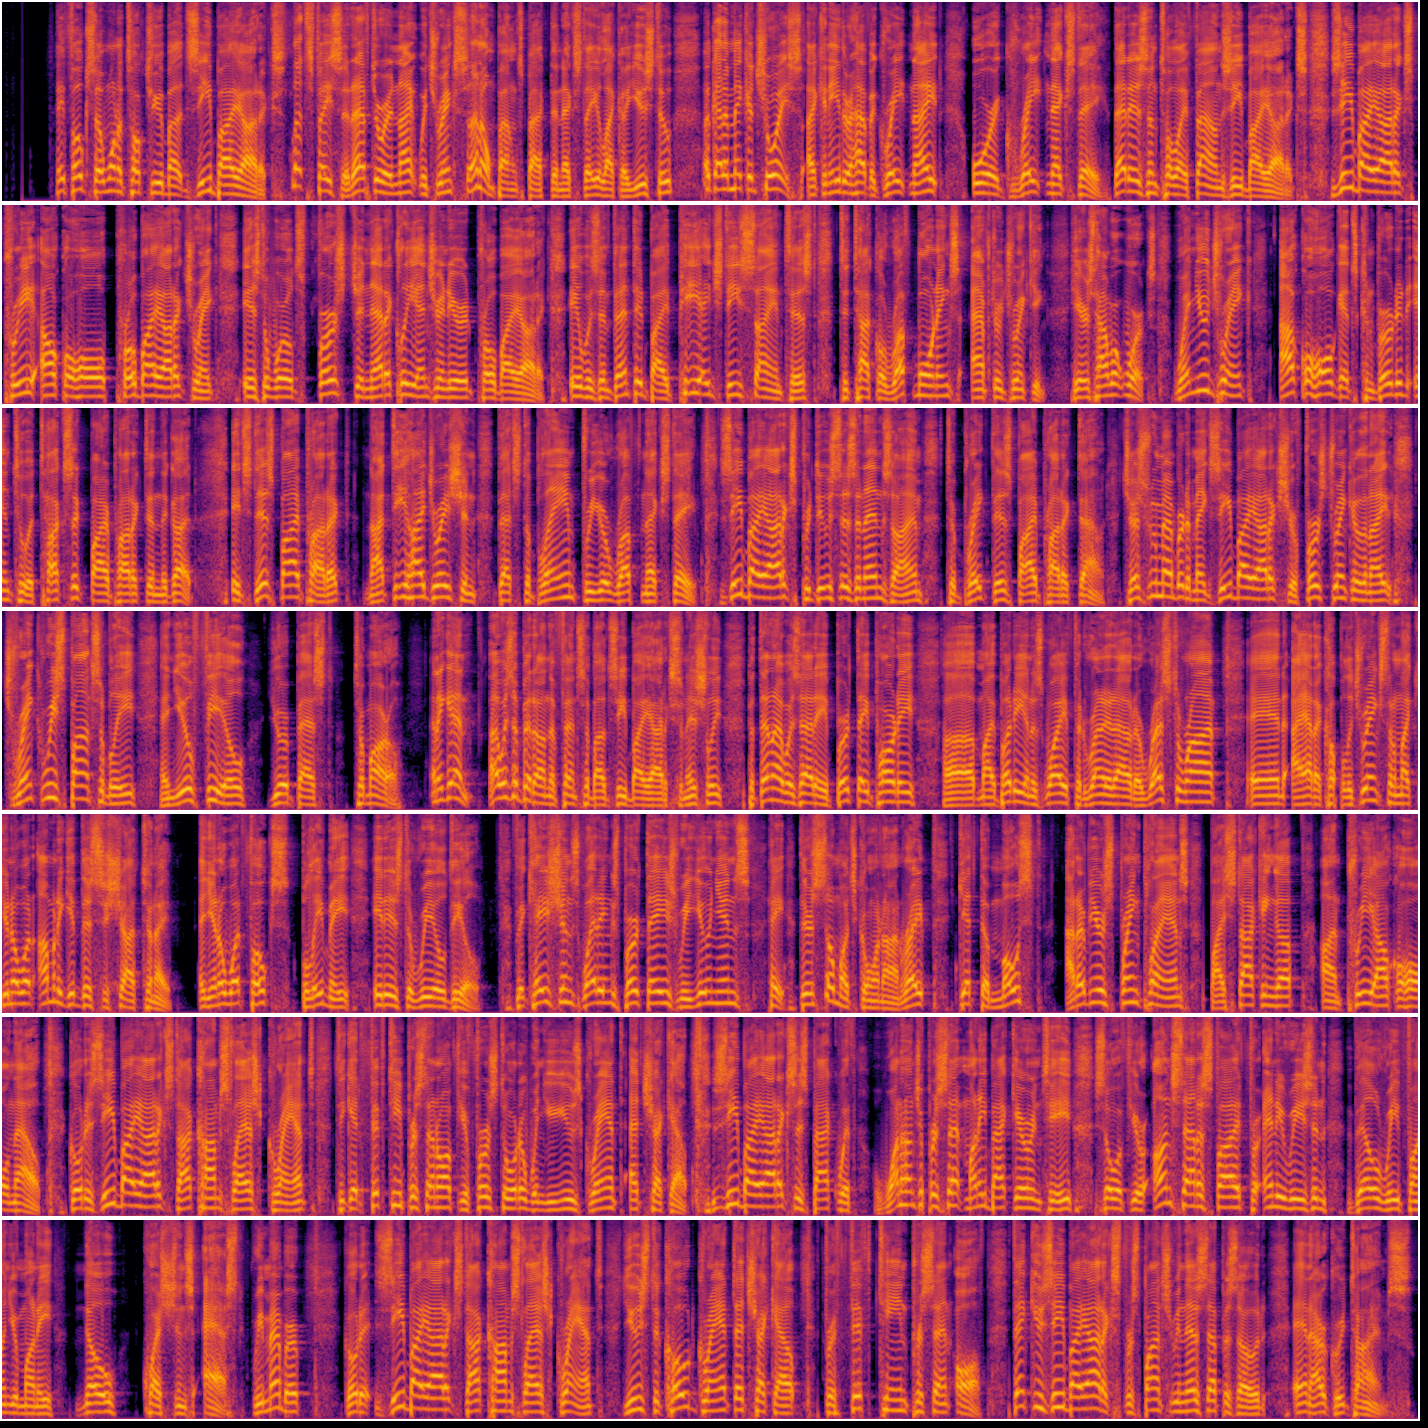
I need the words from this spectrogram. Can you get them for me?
Hey, folks, I want to talk to you about ZBiotics. Let's face it, after a night with drinks, I don't bounce back the next day like I used to. I got to make a choice. I can either have a great night or a great next day. That is until I found ZBiotics. ZBiotics pre alcohol probiotic drink is the world's first genetically engineered probiotic. It was invented by PhD scientists to tackle rough mornings after drinking. Here's how it works when you drink, alcohol gets converted into a toxic byproduct in the gut. It's this byproduct, not dehydration, that's to blame for your rough next day. ZBiotics produces an enzyme to break this byproduct down. Just remember to make ZBiotics your first drink of the night. Drink responsibly, and you'll feel your best tomorrow. And again, I was a bit on the fence about ZBiotics initially, but then I was at a birthday party. Uh, my buddy and his wife had rented out a restaurant, and I had a couple of drinks, and I'm like, you know what? I'm going to give this a shot tonight. And you know what, folks? Believe me, it is the real deal. Vacations, weddings, birthdays, reunions. Hey, there's so much going on, right? Get the most out of your spring plans by stocking up on pre-alcohol now. Go to zbiotics.com slash grant to get 15% off your first order when you use grant at checkout. ZBiotics is back with 100% money back guarantee. So if you're unsatisfied for any reason, they'll refund your money. No questions asked. Remember, go to zbiotics.com slash grant. Use the code GRANT at checkout for 15% off. Thank you, ZBiotics, for sponsoring this episode and our good times.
